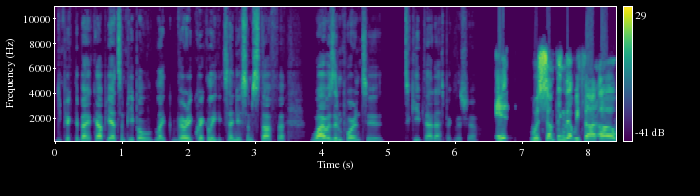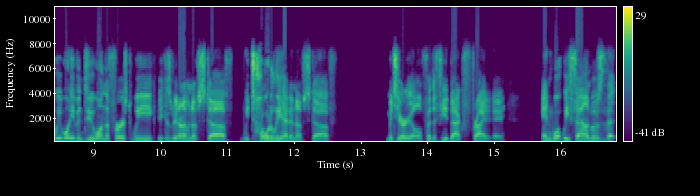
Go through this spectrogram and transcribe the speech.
you picked it back up. You had some people like very quickly send you some stuff. Uh, why was it important to to keep that aspect of the show? It was something that we thought, oh, we won't even do on the first week because we don't have enough stuff. We totally had enough stuff material for the feedback Friday. And what we found was that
